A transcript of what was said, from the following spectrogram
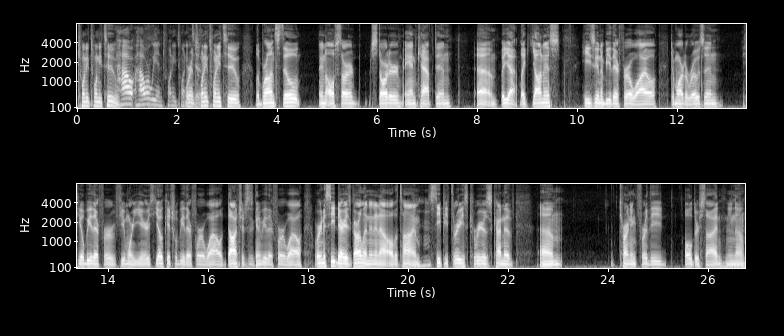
2022. How how are we in 2022? We're in 2022. LeBron's still an All Star starter and captain. Um, but yeah, like Giannis, he's gonna be there for a while. DeMar DeRozan, he'll be there for a few more years. Jokic will be there for a while. Doncic is gonna be there for a while. We're gonna see Darius Garland in and out all the time. Mhm. CP3's career is kind of um, turning for the older side, you know.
